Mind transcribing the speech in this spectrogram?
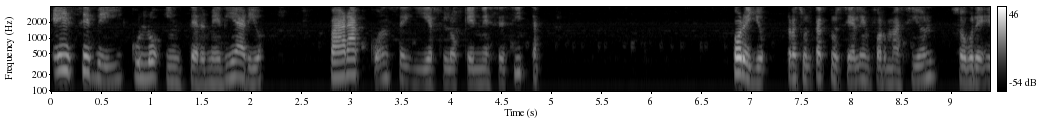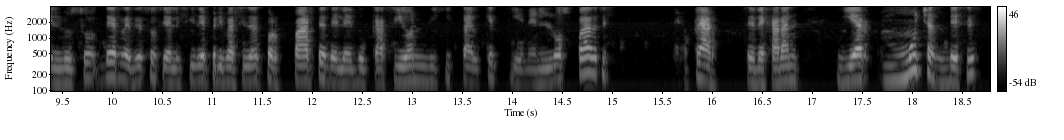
ese vehículo intermediario para conseguir lo que necesita. Por ello, resulta crucial la información sobre el uso de redes sociales y de privacidad por parte de la educación digital que tienen los padres. Pero claro, se dejarán guiar muchas veces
